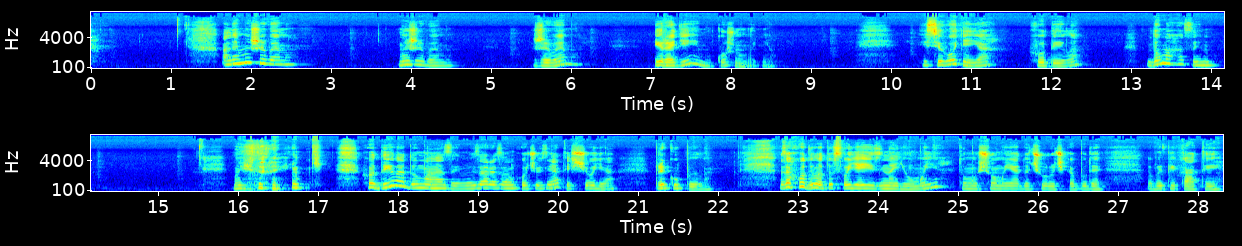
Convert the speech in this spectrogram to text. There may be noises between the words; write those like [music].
Але ми живемо. Ми живемо. Живемо і радіємо кожному дню. І сьогодні я ходила до магазину. Мої [laughs] дорогенькі, ходила до магазину. І зараз вам хочу зняти, що я прикупила. Заходила до своєї знайомої, тому що моя дочурочка буде випікати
